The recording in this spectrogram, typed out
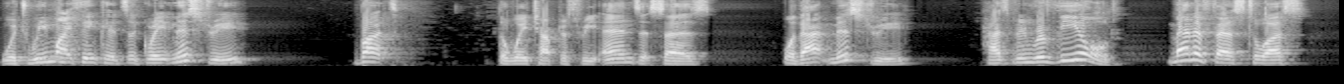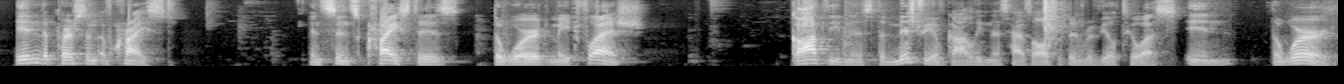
which we might think it's a great mystery, but the way chapter 3 ends, it says, well, that mystery has been revealed, manifest to us in the person of Christ. And since Christ is the Word made flesh, godliness, the mystery of godliness, has also been revealed to us in the Word.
